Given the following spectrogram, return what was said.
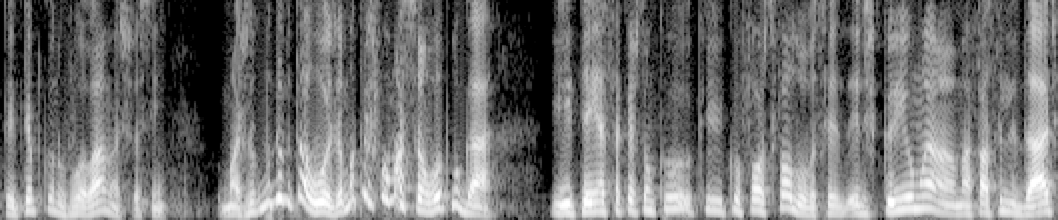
tem tempo que eu não vou lá, mas assim, imagino como deve estar hoje. É uma transformação, outro lugar. E tem essa questão que o, que, que o Fausto falou. Você, eles criam uma, uma facilidade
